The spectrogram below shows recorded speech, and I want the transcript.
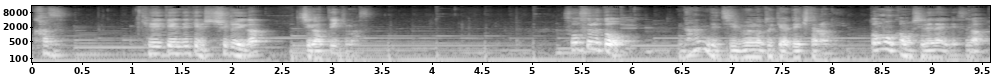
数、経験できる種類が違っていきます。そうすると、なんで自分の時はできたのにと思うかもしれないんですが、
